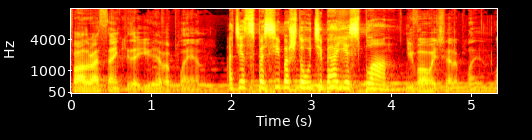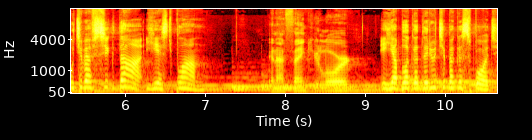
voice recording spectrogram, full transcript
Father, I thank you that you have a plan. Отец, спасибо, что у Тебя есть план. You've always had a plan. У Тебя всегда есть план. And I thank you, Lord, И я благодарю Тебя, Господь,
